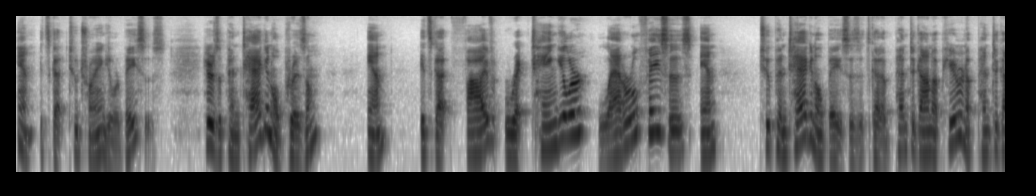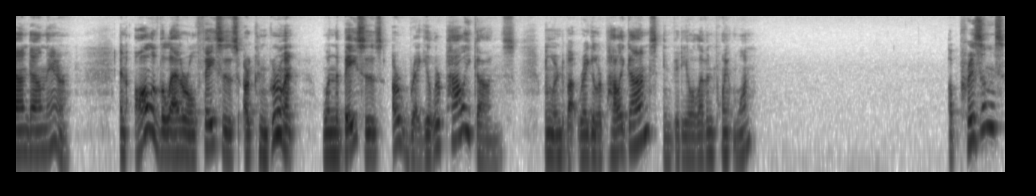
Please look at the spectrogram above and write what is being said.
and it's got two triangular bases. Here's a pentagonal prism, and it's got five rectangular lateral faces and two pentagonal bases. It's got a pentagon up here and a pentagon down there. And all of the lateral faces are congruent when the bases are regular polygons. We learned about regular polygons in video 11.1. A prism's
